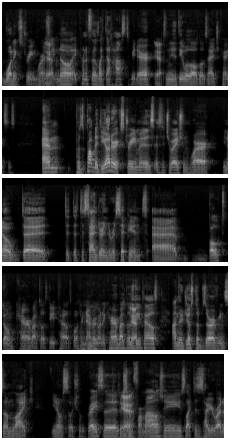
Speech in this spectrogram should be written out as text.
one extreme where it's Yeah. like no, it kind of feels like that has to be there. Yeah. Something to deal with all those edge cases. Um, probably the other extreme is a situation where you know the the, the, the sender and the recipient uh, both don't care about those details. Both are never going to care about those Mm-hmm. Yeah. details, and they're just observing some like you know social graces or Yeah. some formalities. Like this is how you write a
